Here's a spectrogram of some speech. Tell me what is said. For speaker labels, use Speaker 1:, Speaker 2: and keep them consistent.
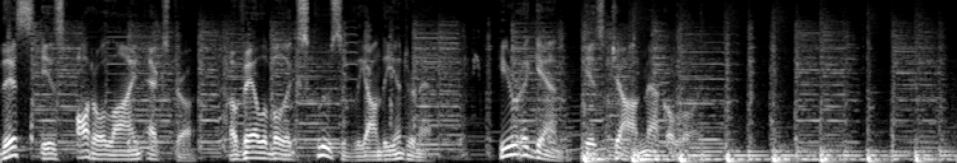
Speaker 1: This is Autoline Extra, available exclusively on the internet. Here again is John McElroy.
